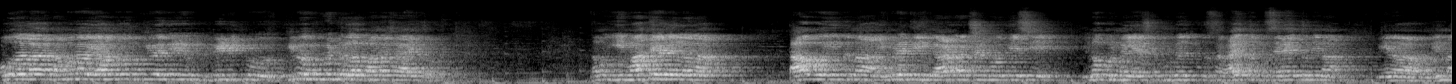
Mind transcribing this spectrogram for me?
ಹೌದಲ್ಲ, ನಮಗ ಯಾವುದೋ ಕಿವಿ ಬೀಡಿಟ್ಟು ಕಿವಿ ಹೋಗ್ಬಿಟ್ರಲ್ಲಪ್ಪ ಅನ್ನಂಗ ಆಯ್ತು. ನಮ್ಗೆ ಈ ಮಾತು ಹೇಳಿಲ್ಲಲ್ಲ, ತಾವು ಇದನ್ನ ಇಮಿಡಿಯೇಟ್ ಹಿಂಗ ಆರ್ಡರ್ ಆಕ್ಷನ್ ಹೋಗಿಸಿ ಇನ್ನೊಬ್ಬರ ಮೇಲೆ ಎಷ್ಟು ದುಡ್ಡು ಸರ್? ಆಯ್ತು ಸರಿ ಆಯ್ತು ನಿನ್ನ ನಿನ್ನ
